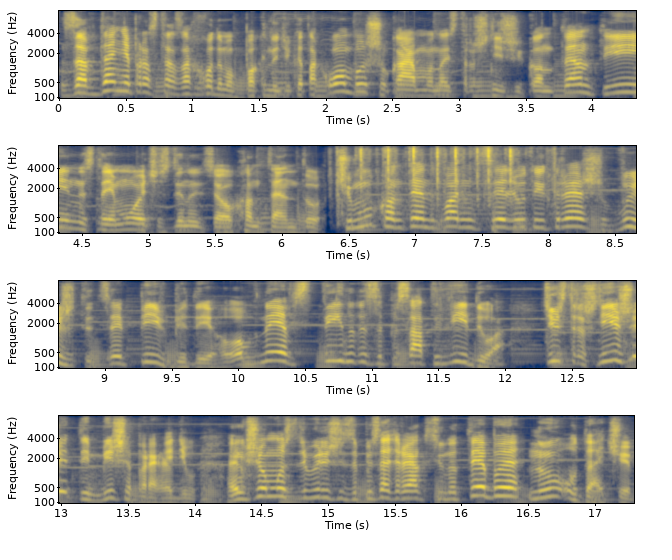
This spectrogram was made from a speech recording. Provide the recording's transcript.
Завдання просте заходимо в покинуті катакомби, шукаємо найстрашніший контент і не стаємо частиною цього контенту. Чому контент варні це лютий треш? Вижити це півбіди. Головне встигнути записати відео. Чим страшніше, тим більше переглядів. А якщо монстр вирішить записати реакцію на тебе, ну удачі.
